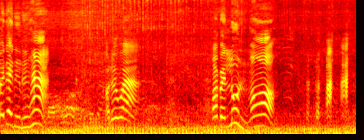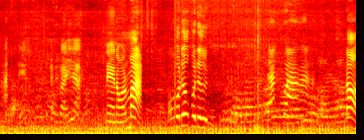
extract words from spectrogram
ยได้1ถึง5เขาเรียกว่ามาเป็นรุ่นมองออะไรอะแน่นอนมาก ประดกประดืนจัดวางอะเนาะ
